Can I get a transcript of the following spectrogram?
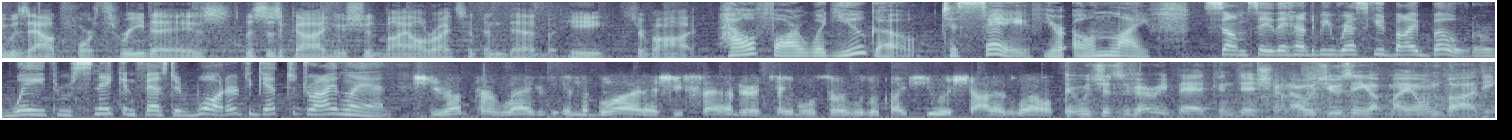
was out for three days. This is a guy who should, by all rights, have been dead, but he survived. How far would you go to save your own life? Some say they had to be rescued by boat or wade through snake infested water to get to dry land. She rubbed her legs in the blood as she sat under a table so it would look like she was shot as well. It was just very bad condition. I was using up my own body.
